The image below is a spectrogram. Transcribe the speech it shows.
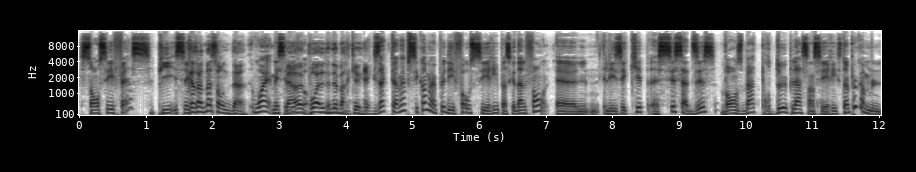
Sont ses fesses. Puis c'est Présentement, sont dedans. ouais, mais c'est un fa- poil de débarquer. Exactement. Puis c'est comme un peu des fausses séries parce que dans le fond, euh, les équipes euh, 6 à 10 vont se battre pour deux places en série. C'est un peu comme le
